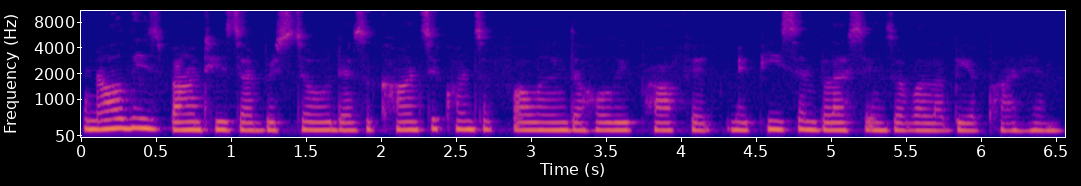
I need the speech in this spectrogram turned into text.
And all these bounties are bestowed as a consequence of following the Holy Prophet, may peace and blessings of Allah be upon him,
